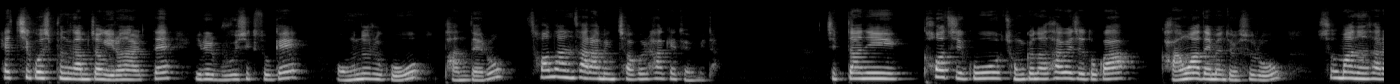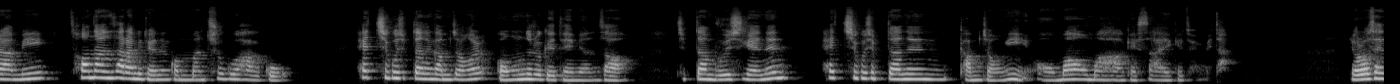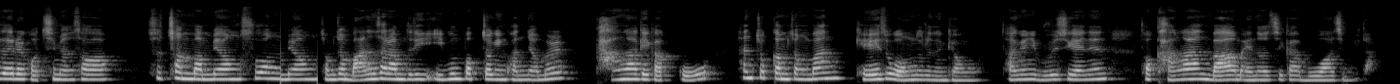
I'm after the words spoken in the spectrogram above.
해치고 싶은 감정이 일어날 때 이를 무의식 속에 억누르고 반대로 선한 사람인 척을 하게 됩니다. 집단이 커지고 종교나 사회제도가 강화되면 될수록 수많은 사람이 선한 사람이 되는 것만 추구하고 해치고 싶다는 감정을 억누르게 되면서 집단 무의식에는 해치고 싶다는 감정이 어마어마하게 쌓이게 됩니다. 여러 세대를 거치면서 수천만 명, 수억 명, 점점 많은 사람들이 이분법적인 관념을 강하게 갖고 한쪽 감정만 계속 억누르는 경우, 당연히 무의식에는 더 강한 마음 에너지가 모아집니다.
